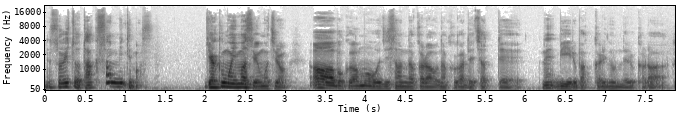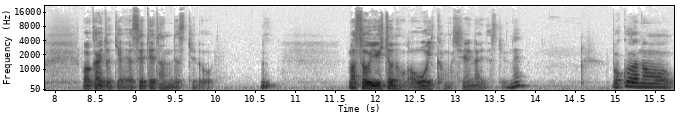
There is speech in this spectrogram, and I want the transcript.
でそういう人をたくさん見てます。逆もいますよもちろん。ああ僕はもうおじさんだからお腹が出ちゃってねビールばっかり飲んでるから若い時は痩せてたんですけど、ね、まあそういう人の方が多いかもしれないですけどね。僕はあの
